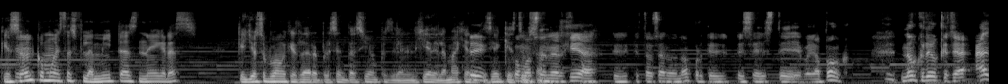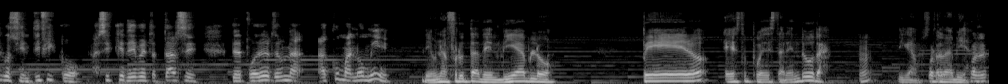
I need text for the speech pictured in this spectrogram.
que son como estas flamitas negras, que yo supongo que es la representación pues de la energía de la magia Sí, que, como su energía que, que está usando, ¿no? Porque dice este Vegapunk. No creo que sea algo científico, así que debe tratarse del poder de una Akuma no Mi. de una fruta del diablo. Pero esto puede estar en duda, ¿no? Digamos, todavía. por-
